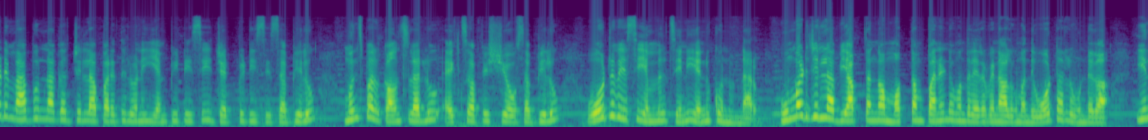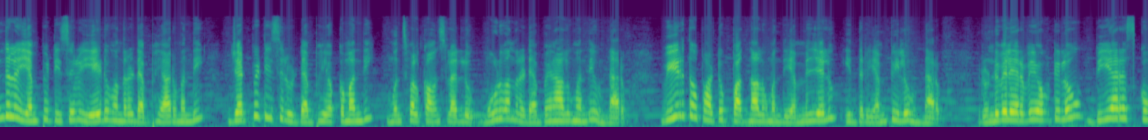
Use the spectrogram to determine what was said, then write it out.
ఉమ్మడి మహబూబ్ నగర్ జిల్లా పరిధిలోని ఎంపీటీసీ జడ్పీటీసీ సభ్యులు మున్సిపల్ కౌన్సిలర్లు ఎక్స్ అఫిషియో సభ్యులు ఓటు వేసి ఎమ్మెల్సీని ఎన్నుకొనున్నారు. ఉమ్మడి జిల్లా వ్యాప్తంగా మొత్తం పన్నెండు వందల ఇరవై నాలుగు మంది ఓటర్లు ఉండగా ఇందులో ఎంపీటీసీలు ఏడు వందల డెబ్బై ఆరు మంది జడ్పీటీసీలు డెబ్బై ఒక్క మంది మున్సిపల్ కౌన్సిలర్లు మూడు వందల డెబ్బై నాలుగు మంది ఉన్నారు. వీరితో పాటు పద్నాలుగు మంది ఎమ్మెల్యేలు ఇద్దరు ఎంపీలు ఉన్నారు. రెండు వేల ఇరవై ఒకటిలో బీఆర్ఎస్కు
